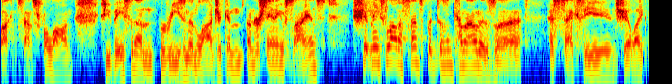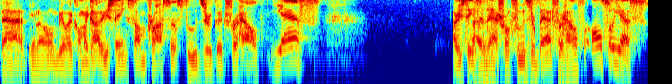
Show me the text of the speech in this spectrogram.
fucking sense for long. If you base it on reason and logic and understanding of science, shit makes a lot of sense, but doesn't come out as uh, as sexy and shit like that. You know, and be like, oh my god, are you saying some processed foods are good for health? Yes are you saying some natural foods are bad for health? Also, yes.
